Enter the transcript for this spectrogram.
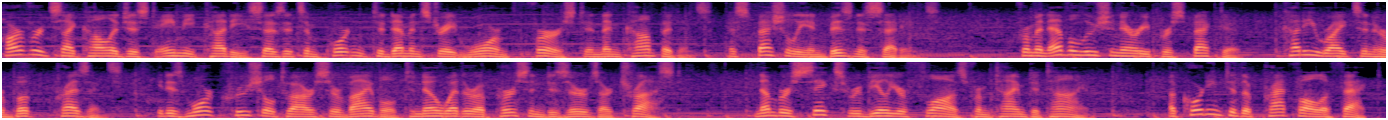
Harvard psychologist Amy Cuddy says it's important to demonstrate warmth first and then competence, especially in business settings. From an evolutionary perspective, Cuddy writes in her book, Presence, it is more crucial to our survival to know whether a person deserves our trust. Number 6 Reveal your flaws from time to time. According to the Pratfall effect,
